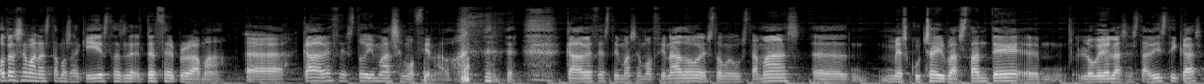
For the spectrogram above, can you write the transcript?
otra semana estamos aquí, este es el tercer programa. Eh, cada vez estoy más emocionado. cada vez estoy más emocionado, esto me gusta más. Eh, me escucháis bastante, eh, lo veo en las estadísticas.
